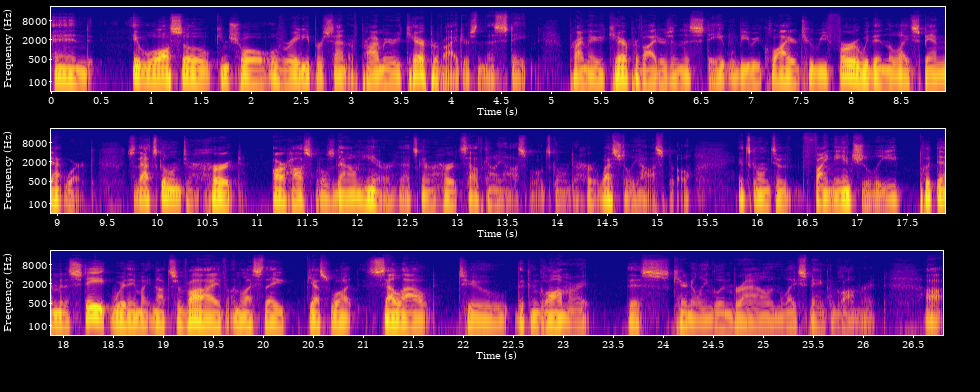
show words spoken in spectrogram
and it will also control over 80% of primary care providers in this state. Primary care providers in this state will be required to refer within the lifespan network. So that's going to hurt our hospitals down here. That's going to hurt South County Hospital. It's going to hurt Westerly Hospital. It's going to financially put them in a state where they might not survive unless they, guess what, sell out to the conglomerate, this Care New England Brown lifespan conglomerate. Uh,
